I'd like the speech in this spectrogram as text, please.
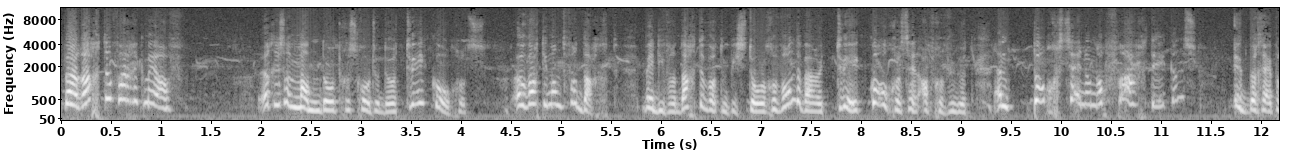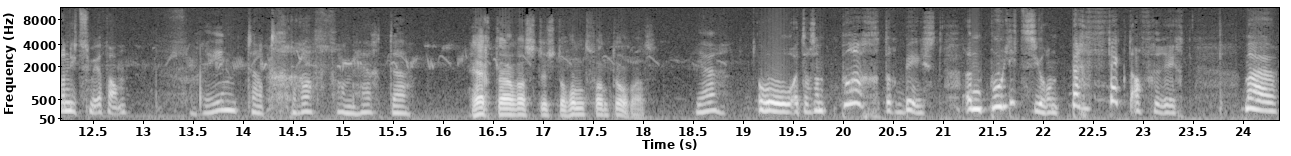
Waarachter vraag ik mij af. Er is een man doodgeschoten door twee kogels. Er wordt iemand verdacht. Bij die verdachte wordt een pistool gevonden waaruit twee kogels zijn afgevuurd. En toch zijn er nog vraagtekens. Ik begrijp er niets meer van. Vreemd dat graf van Herta. Herta was dus de hond van Thomas. Ja. Oh, het was een prachtig beest. Een politiehond, perfect afgericht. Maar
